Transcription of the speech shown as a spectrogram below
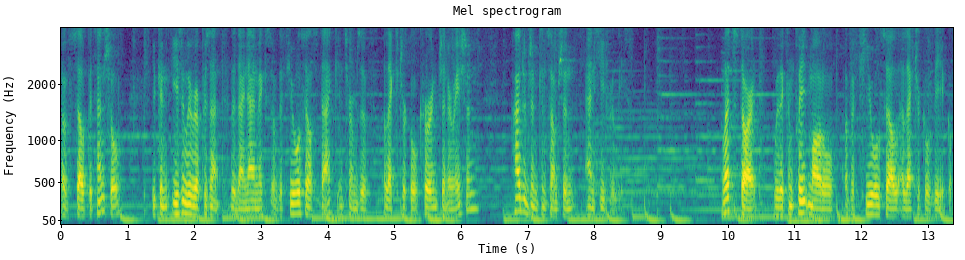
of cell potential, you can easily represent the dynamics of the fuel cell stack in terms of electrical current generation, hydrogen consumption, and heat release. Let's start with a complete model of a fuel cell electrical vehicle.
